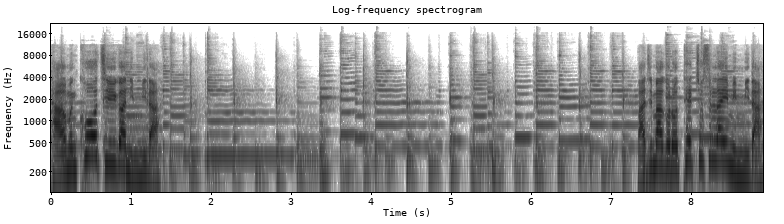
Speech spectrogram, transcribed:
다음은 코어 지휘관입니다. 마지막으로 태초 슬라임입니다.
